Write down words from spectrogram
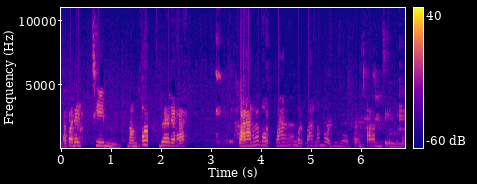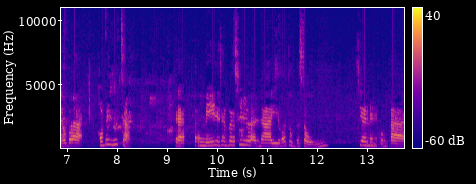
แล้วก็ได้ชิมมังคุดด้วยนะคะวางแล้วหมดวางแล้วหมดวางแล้วหมดโอ้โหผมชอบจริงๆแม้วว่าเขาไม่รู้จัก แต่ตรงนี้ฉันก็เชื่อในวัตถุประสงค์เชื่อในโครงการ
